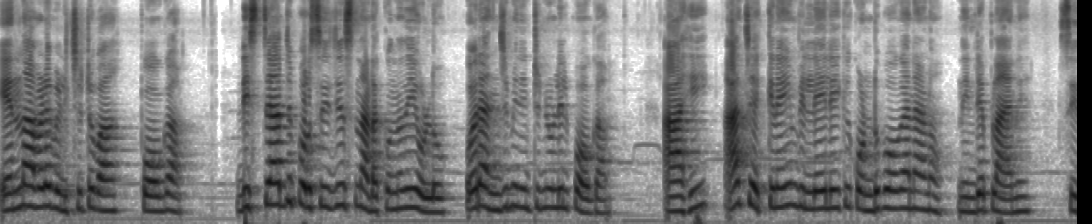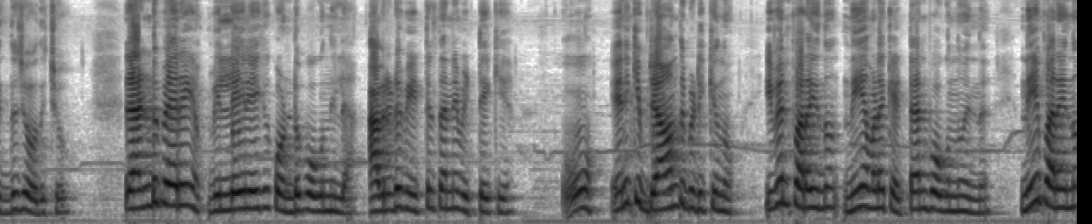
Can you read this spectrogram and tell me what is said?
എന്നാ അവളെ വിളിച്ചിട്ട് വാ. പോകാം. ഡിസ്ചാർജ് പ്രൊസീജിയേഴ്സ് നടക്കുന്നതേ ഉള്ളൂ. ഒരു അഞ്ച് മിനിറ്റിനുള്ളിൽ പോകാം. ആഹി ആ ചെക്കനെയും വില്ലയിലേക്ക് കൊണ്ടുപോകാനാണോ നിന്റെ പ്ലാന്? സിദ്ധു ചോദിച്ചു. രണ്ടുപേരെയും വില്ലയിലേക്ക് കൊണ്ടുപോകുന്നില്ല. അവരുടെ വീട്ടിൽ തന്നെ വിട്ടേക്ക്. ഓ എനിക്ക് ഭ്രാന്ത് പിടിക്കുന്നു. ഇവൻ പറയുന്നു നീ അവളെ കെട്ടാൻ പോകുന്നു എന്ന്. നീ പറയുന്നു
